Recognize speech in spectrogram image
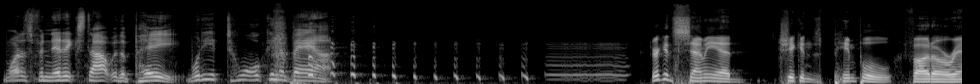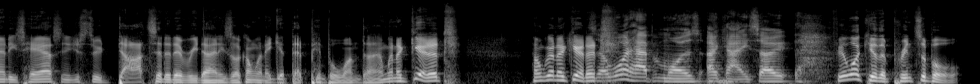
Why does phonetic start with a P? What are you talking about? Do you reckon Sammy had chicken's pimple photo around his house and he just threw darts at it every day and he's like, I'm going to get that pimple one day. I'm going to get it. I'm going to get it. so what happened was, okay, so feel like you're the principal.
